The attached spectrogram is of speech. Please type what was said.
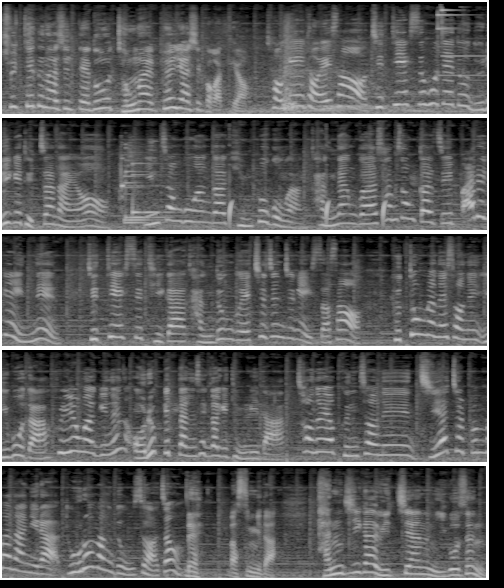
출퇴근하실 때도 정말 편리하실 것 같아요. 저기에 더해서 GTX 호재도 누리게 됐잖아요. 인천공항과 김포공항, 강남과 삼성까지 빠르게 있는 GTX D가 강동구에 추진 중에 있어서 교통면에서는 이보다 훌륭하기는 어렵겠다는 생각이 듭니다. 천호역 근처는 지하철뿐만 아니라 도로망도 우수하죠? 네, 맞습니다. 단지가 위치하는 이곳은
